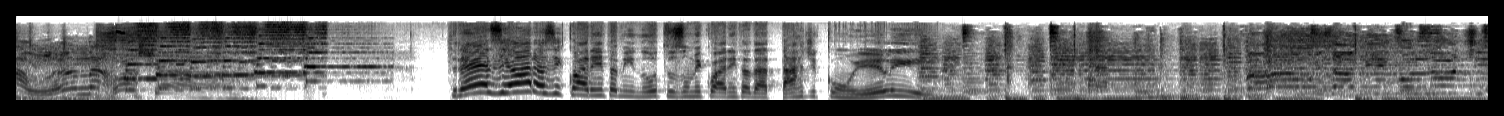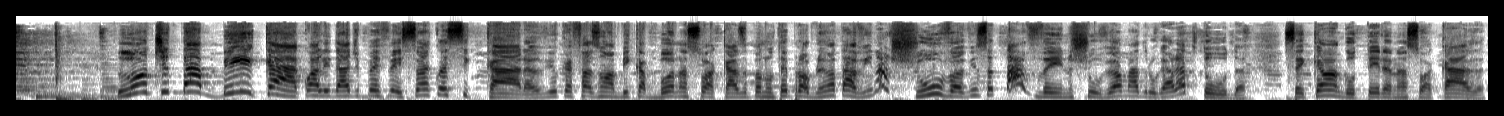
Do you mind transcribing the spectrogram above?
Alana Rocha. 13 horas e 40 minutos, 1 e 40 da tarde com ele. Lute da bica! Qualidade e perfeição é com esse cara, viu? Quer fazer uma bica boa na sua casa pra não ter problema? Tá vindo a chuva, viu? Você tá vendo, choveu a madrugada toda. Você quer uma goteira na sua casa?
